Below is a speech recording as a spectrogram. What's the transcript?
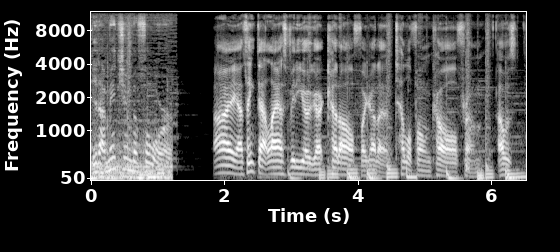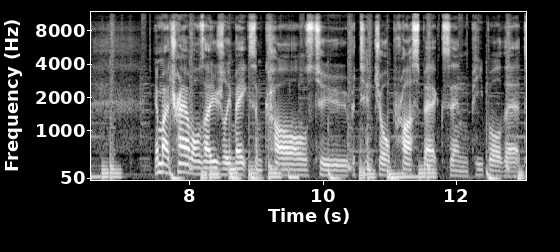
did I mention before? I I think that last video got cut off. I got a telephone call from I was in my travels. I usually make some calls to potential prospects and people that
